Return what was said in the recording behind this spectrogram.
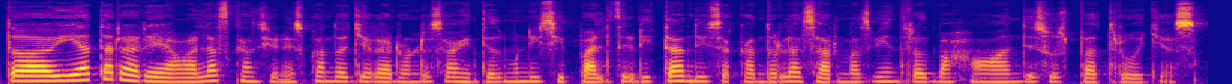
Todavía tarareaban las canciones cuando llegaron los agentes municipales gritando y sacando las armas mientras bajaban de sus patrullas.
